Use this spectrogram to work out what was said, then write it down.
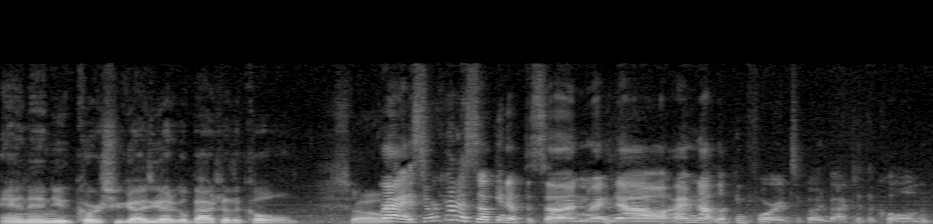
and then you, of course, you guys got to go back to the cold. So Right. So we're kind of soaking up the sun right now. I'm not looking forward to going back to the cold.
